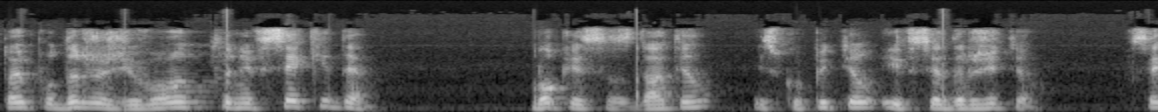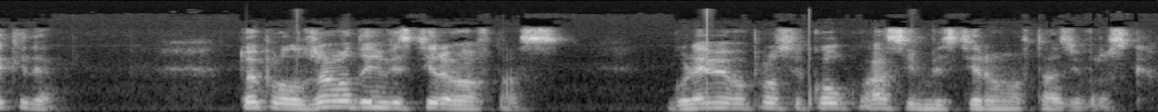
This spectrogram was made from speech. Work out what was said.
той поддържа живота ни всеки ден. Бог е създател, изкупител и вседържител. Всеки ден. Той продължава да инвестира в нас. Големият въпрос е колко аз инвестирам в тази връзка.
